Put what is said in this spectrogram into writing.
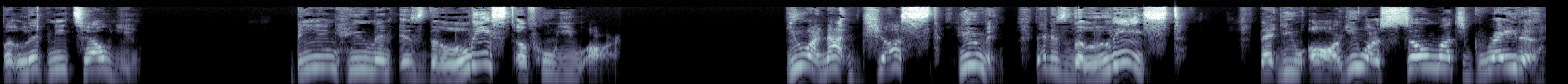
But let me tell you, being human is the least of who you are. You are not just human. That is the least that you are. You are so much greater.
